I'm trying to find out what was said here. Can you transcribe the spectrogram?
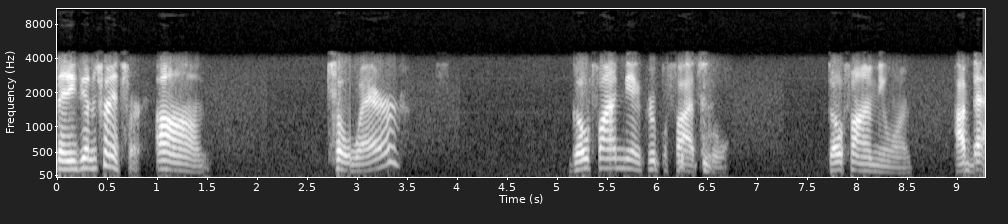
then he's going to transfer. Um, to where? Go find me a group of five school. Go find me one. I bet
